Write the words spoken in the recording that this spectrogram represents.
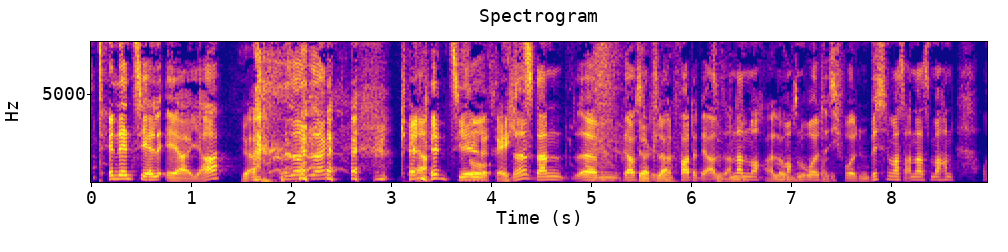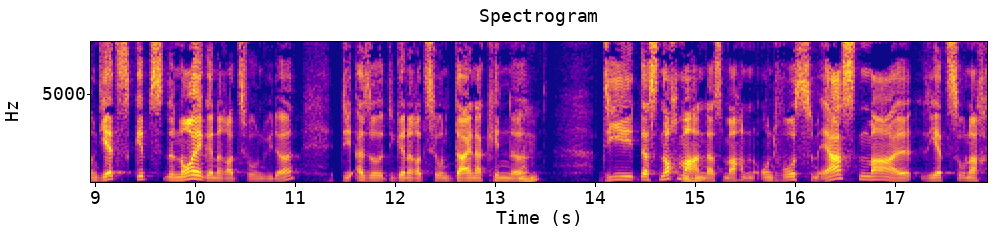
tendenziell eher ja, ja. Tendenziell Ja, so, rechts. Ne? Dann ähm, gab es Ja, natürlich klar. meinen Vater, der alles So wie anderen noch alle machen unsere wollte. Opas. Ich wollte ein bisschen was anders machen. Und jetzt gibt's eine neue Generation wieder, die also die Generation deiner Kinder. Mhm. Die das nochmal mal anders machen und wo es zum ersten Mal jetzt so nach,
